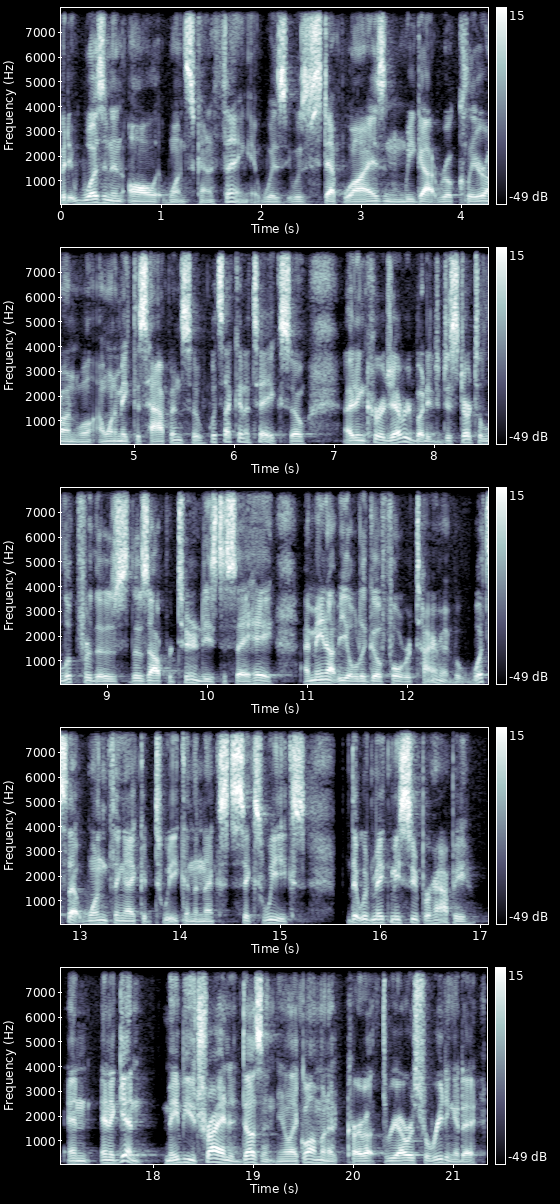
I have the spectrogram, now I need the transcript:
but it wasn't an all at once kind of thing. It was it was stepwise, and we got real clear on well, I want to make this happen. So what's that going to take? So I'd encourage everybody to just start to look for those those opportunities to say, hey, I may not be able to go full retirement, but what's that one thing I could tweak in the next six weeks that would make me super happy? And and again, maybe you try and it doesn't. You're like, well, I'm going to carve out three hours for reading a day.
